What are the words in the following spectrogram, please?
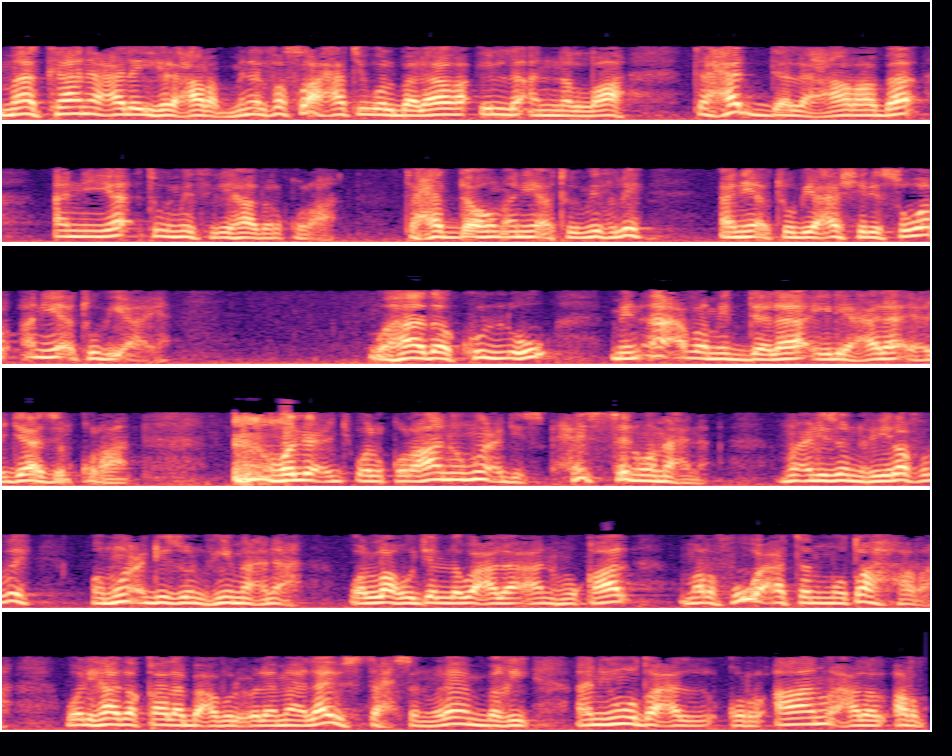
ما كان عليه العرب من الفصاحة والبلاغة إلا أن الله تحدى العرب أن يأتوا بمثل هذا القرآن. تحداهم أن يأتوا مثله أن يأتوا بعشر صور أن يأتوا بآية. وهذا كله من أعظم الدلائل على إعجاز القرآن. والقرآن معجز حسا ومعنى. معجز في لفظه ومعجز في معناه. والله جل وعلا عنه قال مرفوعة مطهرة. ولهذا قال بعض العلماء لا يستحسن ولا ينبغي أن يوضع القرآن على الأرض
